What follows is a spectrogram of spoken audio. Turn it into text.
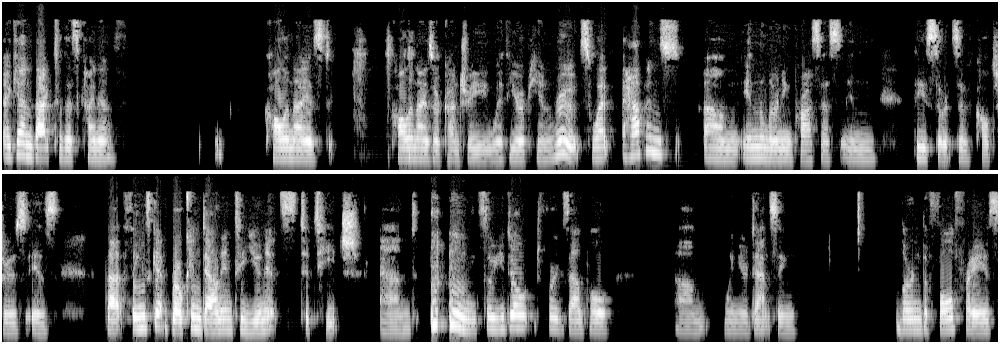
again, back to this kind of colonized colonizer country with European roots. What happens um, in the learning process in these sorts of cultures is that things get broken down into units to teach. And so you don't, for example, um, when you're dancing, learn the full phrase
